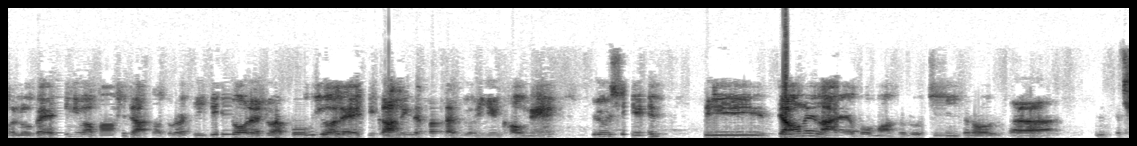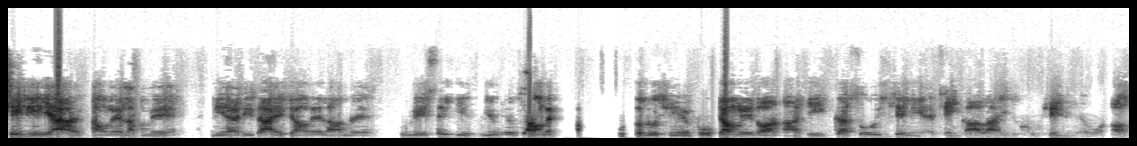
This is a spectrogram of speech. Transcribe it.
ဘယ်လိုပဲဒီမှာဘာဖြစ်တာဆိုတော့ဒီဒီတော့တဲ့အတွက်ပို့ပြီးတော့လည်းဒီကားလေးနဲ့ပတ်သက်ပြီးရင်ခုန်နေပြီးလို့ရှိရင်ဒီပြောင်းလဲလာတဲ့အပေါ်မှာဆိုလို့ရှိရင်ကျွန်တော်အဲအခြေအနေရပြောင်းလဲလာမယ်နေရာဒေသတွေပြောင်းလဲလာမယ်လူတွေစိတ်တွေမျိုးမျိုးပြောင်းလဲ ခုဆိုလို့ရှိရင်ပိုပြောင်းလဲသွားတာဒီကတ်ဆိုးကြီးဖြစ်နေတဲ့အချိန်ကာလကြီးတစ်ခုဖြစ်နေတယ်ပေါ့နော်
